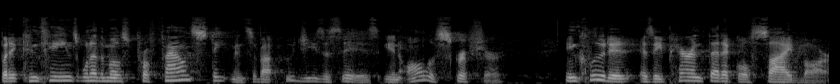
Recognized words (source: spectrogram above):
But it contains one of the most profound statements about who Jesus is in all of Scripture, included as a parenthetical sidebar.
